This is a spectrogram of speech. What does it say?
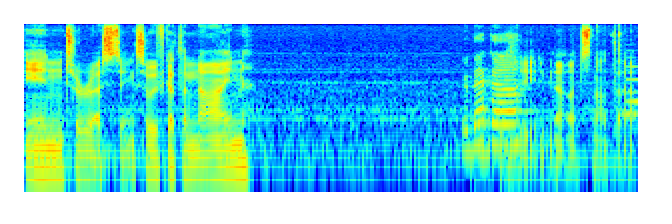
Interesting. So we've got the nine. Rebecca. No, it's not that.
